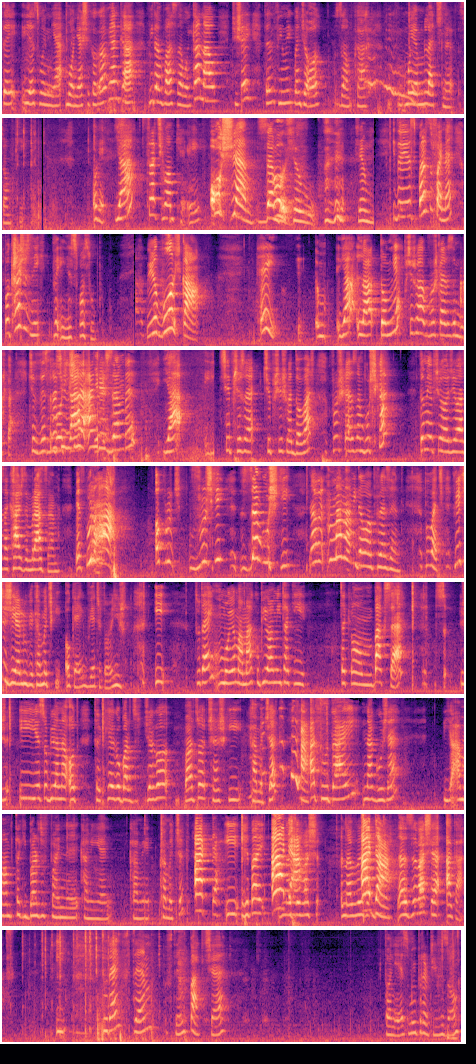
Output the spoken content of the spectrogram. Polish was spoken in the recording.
Tutaj jest Monia, Monia Szykowawianka. Witam Was na mój kanał. Dzisiaj ten filmik będzie o ząbkach. Moje mleczne ząbki. Okej, ja straciłam osiem zębów. I to jest bardzo fajne, bo każdy z nich w inny sposób. Wielbuszka! Hej, ja, la, do mnie przyszła wróżka zębuszka. Czy wy straciliście jakieś zęby? Ja, czy przyszła, czy przyszła do was wróżka zębuszka? Do mnie przychodziła za każdym razem, więc hurra! Oprócz wróżki, zębuszki, nawet mama mi dała prezent. Popatrz, wiecie, że ja lubię kamyczki. Okej, wiecie to już. I tutaj moja mama kupiła mi taki, taką baksę i jest zrobiona od takiego bardzo, bardzo ciężki kamyczek. A tutaj na górze ja mam taki bardzo fajny kamień, kamie, kamyczek. I chyba nazywa się, nazywa, nazywa się Agat. I tutaj w tym, w tym bakcie to nie jest mój prawdziwy ząb.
